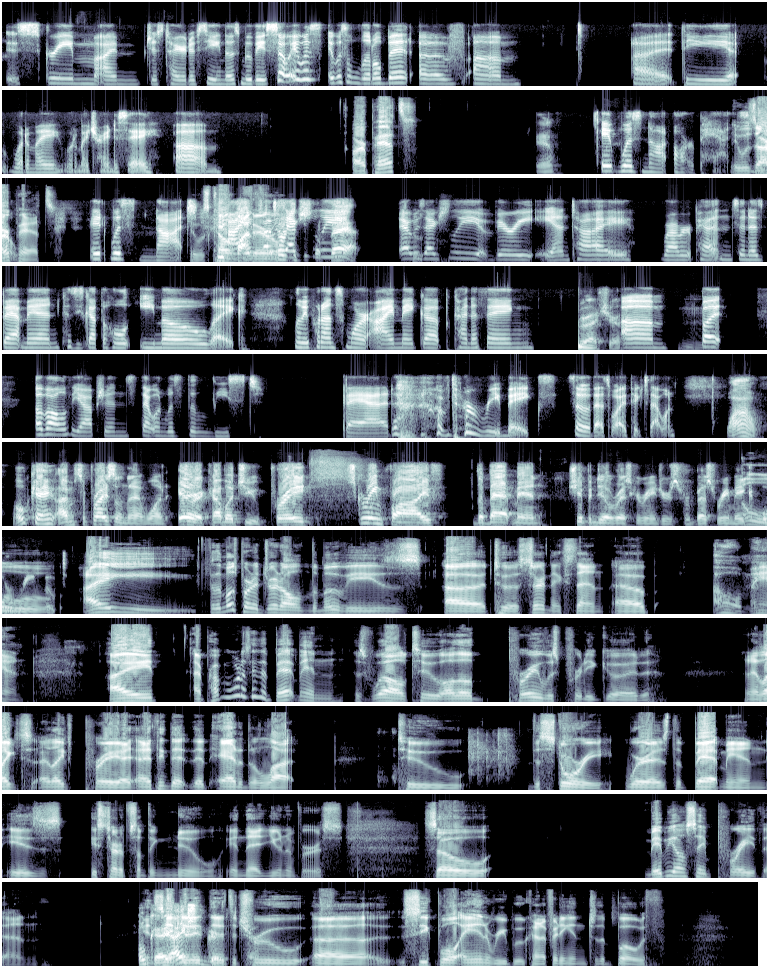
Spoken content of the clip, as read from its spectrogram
Scream, I'm just tired of seeing those movies. So it was it was a little bit of um, uh, the what am I what am I trying to say? Um, our pats. Yeah. It was not our Pat. It was our pats. It was not. It was you Colin I- I Farrell. was turned into a actually- I was actually very anti Robert Pattinson as Batman because he's got the whole emo like, let me put on some more eye makeup kind of thing. Right, sure. Um, Mhm. but of all of the options, that one was the least bad of the remakes. So that's why I picked that one. Wow. Okay, I'm surprised on that one. Eric, how about you? Prey, Scream 5, The Batman, Chip 'n Dale Rescue Rangers for best remake or Oh, reboot. I, for the most part, enjoyed all the movies uh, to a certain extent. Uh, oh man, I I probably want to say the Batman as well too. Although Prey was pretty good, and I liked I liked Prey. I, I think that that added a lot to the story, whereas the Batman is is sort of something new in that universe. So maybe I'll say Prey then. Okay, I that, actually it, that it's a true uh, sequel and reboot, kind of fitting into the both.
